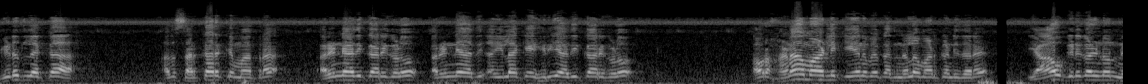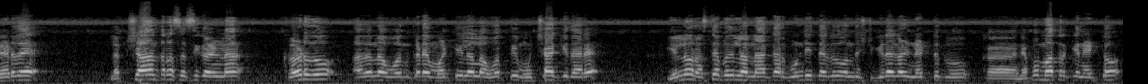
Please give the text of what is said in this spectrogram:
ಗಿಡದ ಲೆಕ್ಕ, ಅದು ಸರ್ಕಾರಕ್ಕೆ ಮಾತ್ರ. ಅರಣ್ಯಾಧಿಕಾರಿಗಳು, ಅರಣ್ಯ ಇಲಾಖೆ ಹಿರಿಯ ಅಧಿಕಾರಿಗಳು, ಅವರು ಹಣ ಮಾಡ್ಲಿಕ್ಕೆ ಏನು ಬೇಕು ಅದನ್ನೆಲ್ಲ ಮಾಡ್ಕೊಂಡಿದ್ದಾರೆ. ಯಾವ ಗಿಡಗಳನ್ನ ನೆಡದೆ, ಲಕ್ಷಾಂತರ ಸಸಿಗಳನ್ನ ಕಡಿದು ಅದನ್ನ ಒಂದು ಕಡೆ ಮಟ್ಟಿಲೆಲ್ಲ ಒತ್ತಿ ಮುಚ್ಚಾಕಿದ್ದಾರೆ. ಎಲ್ಲೋ ರಸ್ತೆ ಬದಿಲ ನಾಲ್ಕಾರು ಗುಂಡಿ ತೆಗೆದು ಒಂದಿಷ್ಟು ಗಿಡಗಳು ನೆಟ್ಟದು ನೆಪ ಮಾತ್ರಕ್ಕೆ ನೆಟ್ಟು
